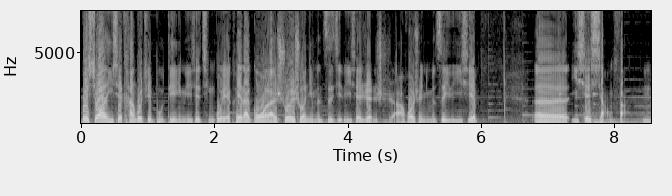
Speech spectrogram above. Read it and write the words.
我也希望一些看过这部电影的一些亲故也可以来跟我来说一说你们自己的一些认识啊，或者是你们自己的一些呃一些想法，嗯。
